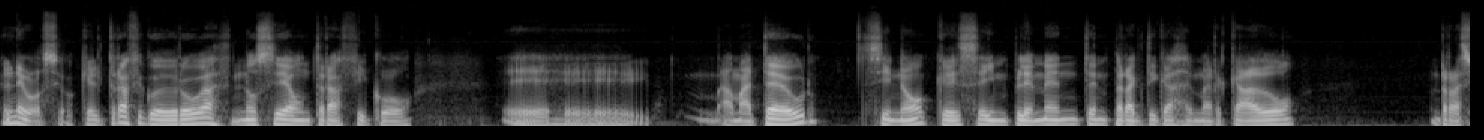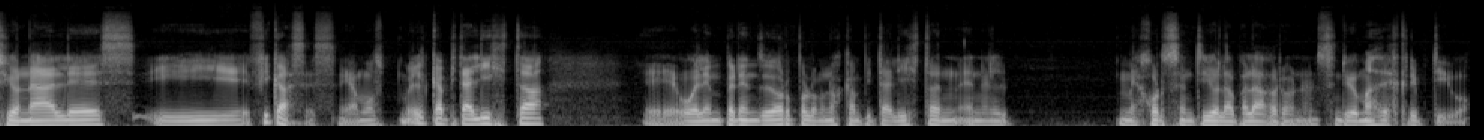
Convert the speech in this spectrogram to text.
el negocio, que el tráfico de drogas no sea un tráfico eh, amateur, sino que se implementen prácticas de mercado racionales y eficaces. Digamos, el capitalista eh, o el emprendedor, por lo menos capitalista en, el mejor sentido de la palabra, en el sentido más descriptivo.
